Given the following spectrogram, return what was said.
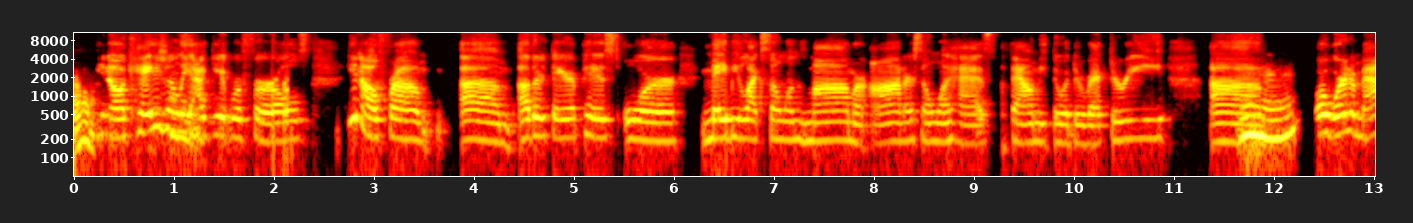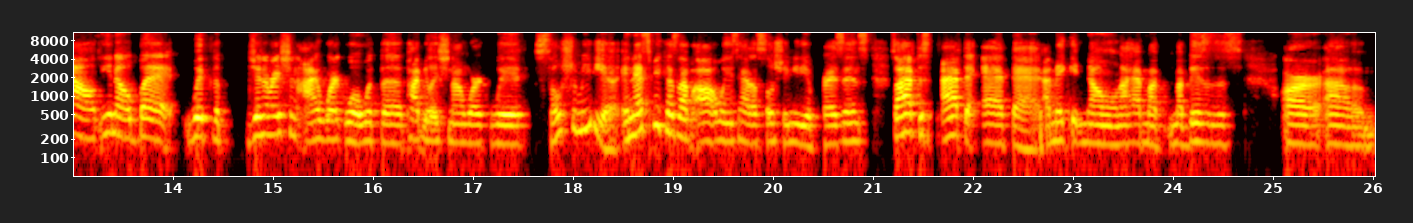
oh. you know occasionally mm-hmm. i get referrals you know from um other therapists or maybe like someone's mom or aunt or someone has found me through a directory um, mm-hmm. or word of mouth, you know, but with the generation I work well with the population I work with social media. And that's because I've always had a social media presence. So I have to I have to add that. I make it known. I have my my business are um,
